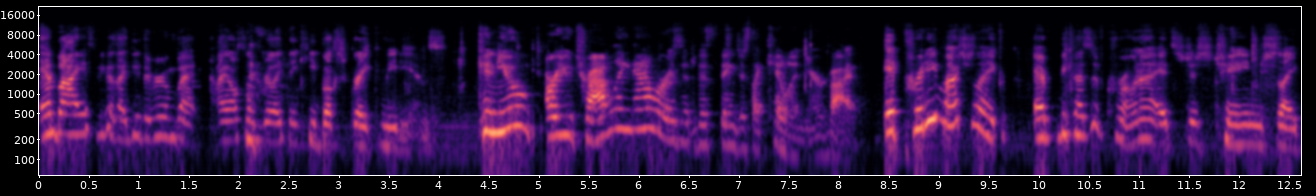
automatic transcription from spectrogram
am biased because I do the room, but I also really think he books great comedians. Can you? Are you traveling now, or is it this thing just like killing your vibe? It pretty much like because of Corona, it's just changed like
